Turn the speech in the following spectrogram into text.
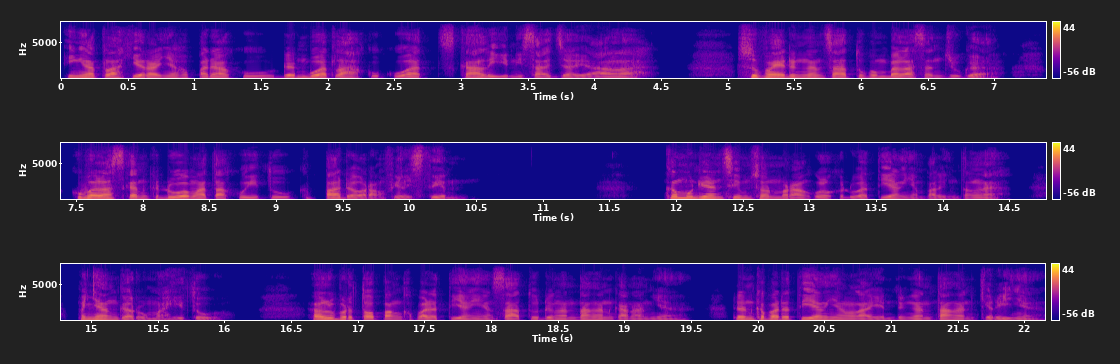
ingatlah kiranya kepadaku dan buatlah aku kuat sekali ini saja ya Allah, supaya dengan satu pembalasan juga, kubalaskan kedua mataku itu kepada orang Filistin. Kemudian Simpson merangkul kedua tiang yang paling tengah, penyangga rumah itu, lalu bertopang kepada tiang yang satu dengan tangan kanannya, dan kepada tiang yang lain dengan tangan kirinya.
